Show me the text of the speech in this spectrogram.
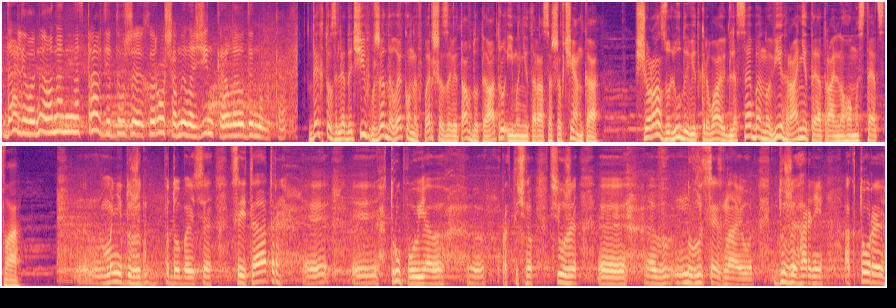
Далі вона, вона насправді дуже хороша, мила жінка, але одинока. Дехто з глядачів вже далеко не вперше завітав до театру імені Тараса Шевченка. Щоразу люди відкривають для себе нові грані театрального мистецтва. Мені дуже подобається цей театр. Е, е, Трупу я практично всю вже е, ну, в лице знаю. От. Дуже гарні актори,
